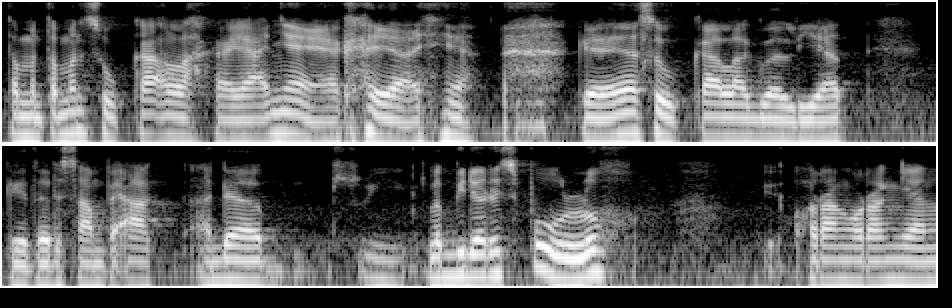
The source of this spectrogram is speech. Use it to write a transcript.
teman-teman suka lah kayaknya ya kayaknya. Kayaknya suka lah gue lihat gitu. Sampai ada lebih dari 10 orang-orang yang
